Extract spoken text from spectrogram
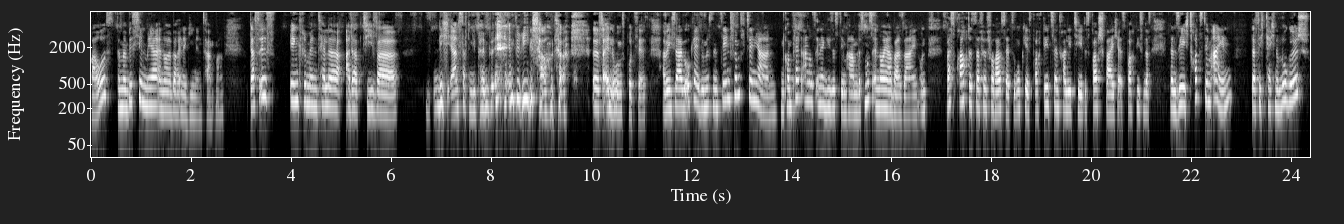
raus, wenn wir ein bisschen mehr erneuerbare Energien in den Tank machen. Das ist inkrementeller, adaptiver, nicht ernsthaft in die Empirie geschauter äh, Veränderungsprozess. Aber ich sage, okay, wir müssen in 10, 15 Jahren ein komplett anderes Energiesystem haben. Das muss erneuerbar sein. Und was braucht es dafür Voraussetzungen? Okay, es braucht Dezentralität, es braucht Speicher, es braucht dies und das. Dann sehe ich trotzdem ein, dass ich technologisch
